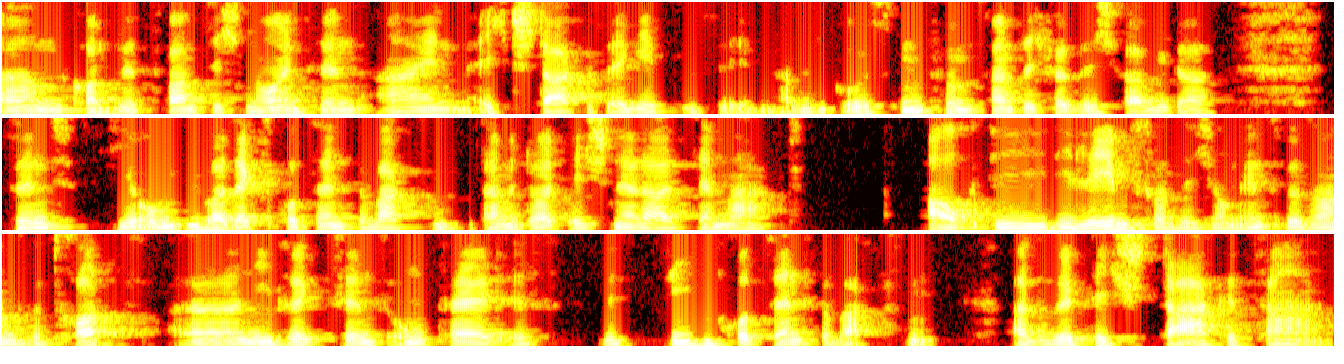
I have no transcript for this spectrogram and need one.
ähm, konnten wir 2019 ein echt starkes Ergebnis sehen. Also die größten 25 Versicherer wieder sind hier um über sechs Prozent gewachsen, damit deutlich schneller als der Markt. Auch die, die Lebensversicherung, insbesondere trotz äh, Niedrigzinsumfeld, ist mit sieben Prozent gewachsen. Also wirklich starke Zahlen.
